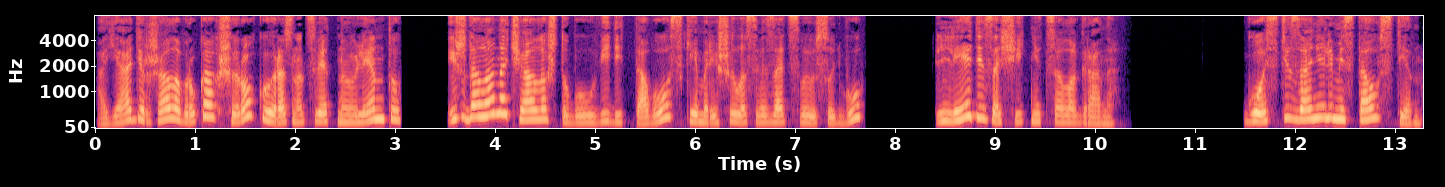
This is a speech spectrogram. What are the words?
а я держала в руках широкую разноцветную ленту и ждала начала, чтобы увидеть того, с кем решила связать свою судьбу, леди-защитница Лаграна. Гости заняли места у стен.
